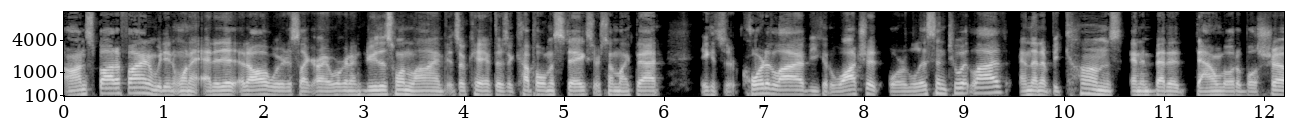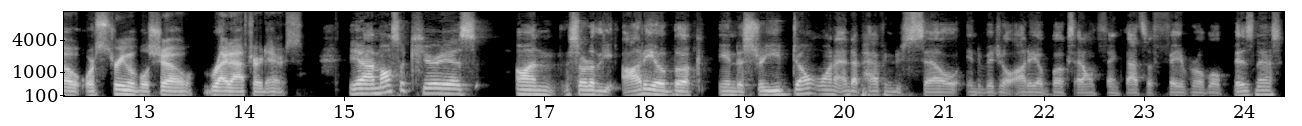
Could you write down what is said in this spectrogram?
on Spotify and we didn't want to edit it at all. We were just like, all right, we're going to do this one live. It's okay if there's a couple mistakes or something like that. It gets recorded live. You could watch it or listen to it live, and then it becomes an embedded downloadable show or streamable show right after it airs. Yeah, I'm also curious on sort of the audiobook industry, you don't want to end up having to sell individual audiobooks. I don't think that's a favorable business.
